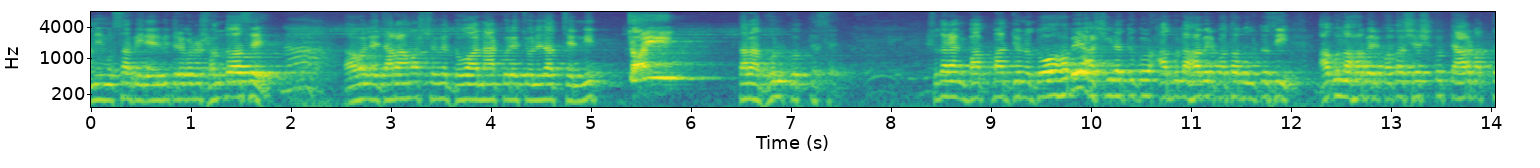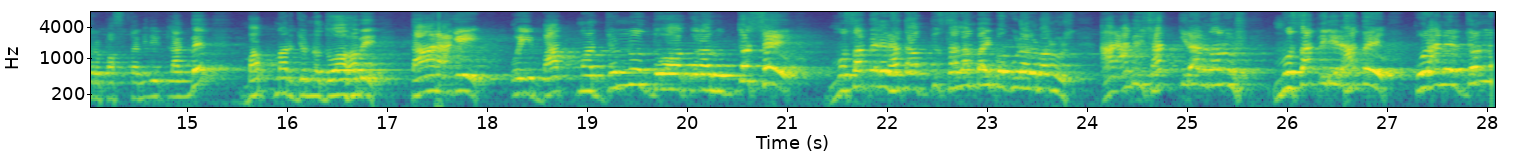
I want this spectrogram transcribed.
আমি মুসাফির এর ভিতরে কোনো সন্দেহ আছে? তাহলে যারা আমার সঙ্গে দোয়া না করে চলে যাচ্ছেন তারা ভুল করতেছে। সুতরাং বাপ মার জন্য দোয়া হবে। আশিরা তো আবুল আহাবের কথা বলতেছি। আবুল আহাবের কথা শেষ করতে আর মাত্র পাঁচটা মিনিট লাগবে। বাপ মার জন্য দোয়া হবে। তার আগে ওই বাপ মার জন্য দোয়া করার উদ্দেশ্যে মোসাফেরের হাতে আব্দুল সালাম ভাই বগুড়ার মানুষ আর আমি সাতক্ষীরার মানুষ মোসাফিরের হাতে কোরআনের জন্য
